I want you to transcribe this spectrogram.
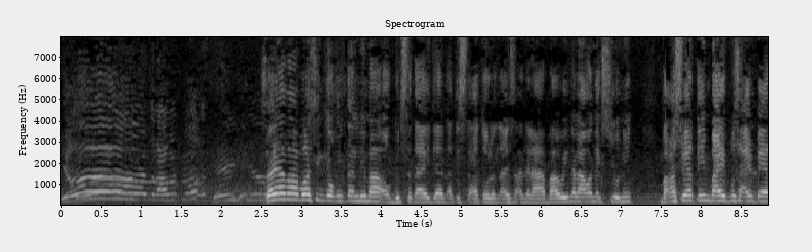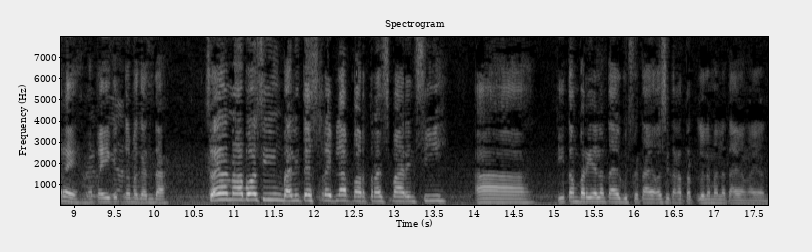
Yun! Salamat boss. Thank you. So yan mga bossing ko, kitang lima. O goods na tayo dyan. At least nakatulong tayo sa kanila. Bawi na lang ako next unit. Baka swerte yung bayad mo sa akin pere. Mapaikot na maganda. So yan mga bossing, bali test drive lang for transparency. Ah, kitang barya lang tayo, goods na tayo kasi nakatatlo naman na tayo ngayon.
